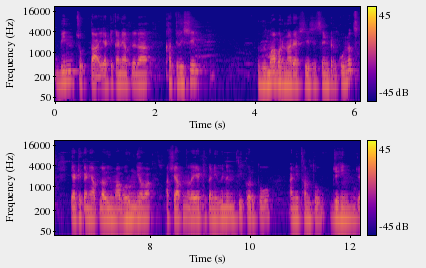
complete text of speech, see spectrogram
बिन चुकता या ठिकाणी आपल्याला खात्रीशीर विमा भरणाऱ्या सी एस सी सेंटरकडूनच या ठिकाणी आपला विमा भरून घ्यावा अशी आपल्याला या ठिकाणी विनंती करतो आणि थांबतो. जय हिंद जय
